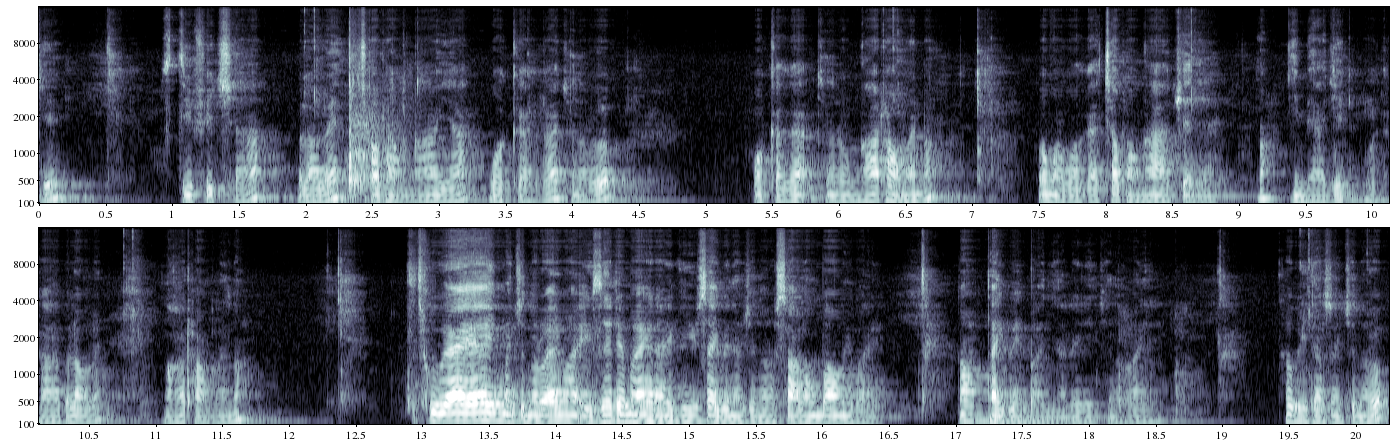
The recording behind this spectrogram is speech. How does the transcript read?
ချင်း Steve Fisher ဘယ်လောက်လဲ6500 worker ကကျွန်တော်တို့ worker ကကျွန်တော်တို့9000ပဲเนาะဟိုမှာ worker 6500ဖြစ်နေတယ်เนาะညီမချင်း worker ဘယ်လောက်လဲ9000ပဲเนาะတချို့အဲအဲမှာကျွန်တော်တို့အဲမှာ exact မှာအဲဒါလေး view site ပဲเนาะကျွန်တော်တို့စာလုံးပေါင်းနေပါတယ်เนาะတိုက်ပင်ပါညာလေးတွေကျွန်တော်တို့ ဟုတ်ပြီဒါဆိုရင်ကျွန်တော်တို့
